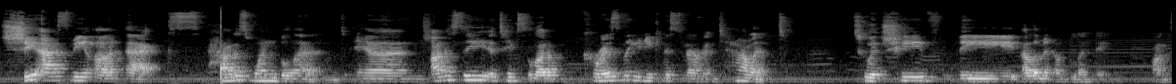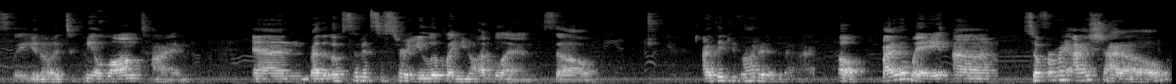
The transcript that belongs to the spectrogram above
She asked me on X, how does one blend? And honestly, it takes a lot of charisma, uniqueness, nerve, and talent to achieve the element of blending. Honestly, you know, it took me a long time. And by the looks of it, sister, you look like you know how to blend. So I think you got it in the bag. Oh, by the way, um, so for my eyeshadow,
